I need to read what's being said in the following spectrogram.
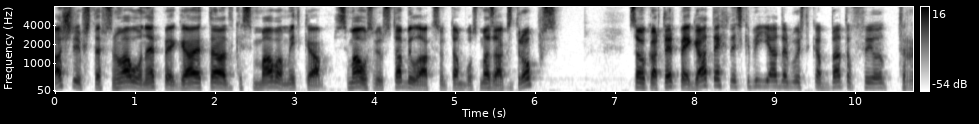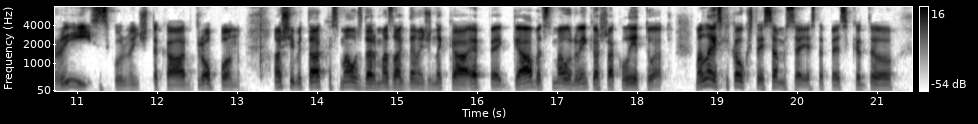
Atšķirības starp smavu un RPG ir tāda, ka smavam it kā smavs būs stabilāks un tam būs mazāks drops. Savukārt RPG tehniski bija jādarbojas kā Battlefield 3, kur viņš tā kā ar droponu. Atšķirība ir tā, ka smaus dara mazāk damage nekā RPG, bet smavu ir vienkāršāk lietot. Man liekas, ka kaut kas te ir samisējies, tāpēc, ka uh,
